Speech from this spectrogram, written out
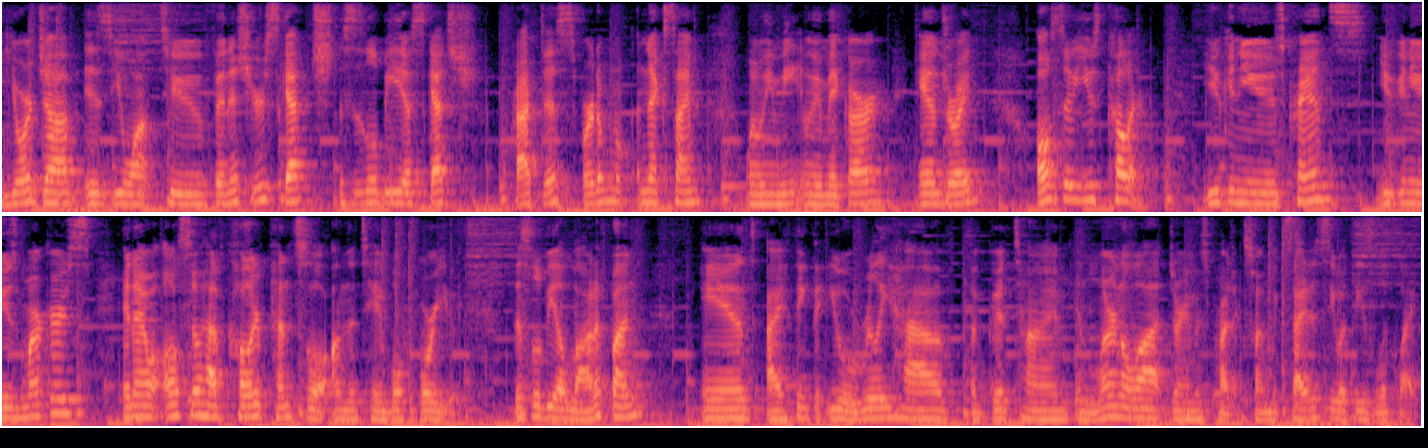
your job is you want to finish your sketch. This will be a sketch practice for next time when we meet and we make our Android. Also use color. You can use crayons, you can use markers, and I will also have colored pencil on the table for you. This will be a lot of fun, and I think that you will really have a good time and learn a lot during this project. So I'm excited to see what these look like.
